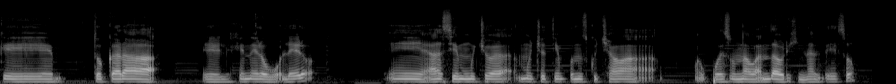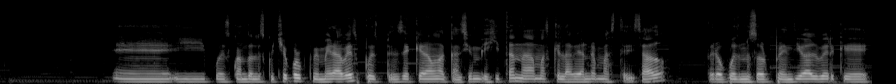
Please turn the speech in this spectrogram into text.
que tocara el género bolero. Eh, hace mucho, mucho tiempo no escuchaba pues una banda original de eso eh, y pues cuando la escuché por primera vez, pues pensé que era una canción viejita, nada más que la habían remasterizado. Pero pues me sorprendió al ver que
